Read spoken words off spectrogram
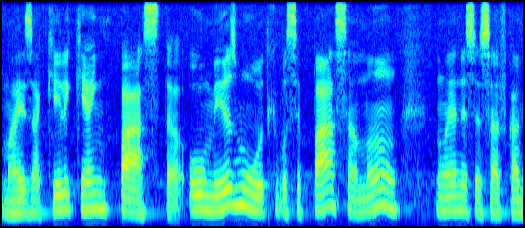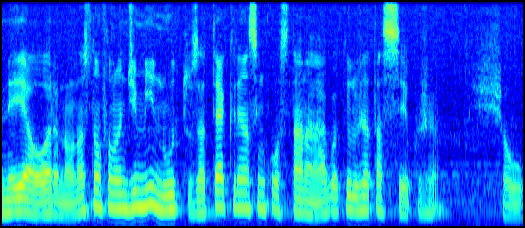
Mas aquele que é em pasta, ou mesmo o outro que você passa a mão, não é necessário ficar meia hora, não. Nós estamos falando de minutos. Até a criança encostar na água, aquilo já está seco já. Show.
